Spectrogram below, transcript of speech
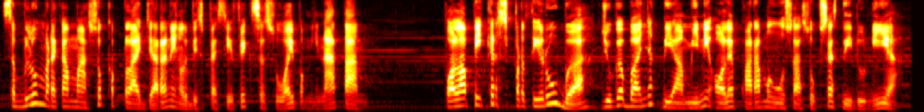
sebelum mereka masuk ke pelajaran yang lebih spesifik sesuai peminatan. Pola pikir seperti rubah juga banyak diamini oleh para pengusaha sukses di dunia –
